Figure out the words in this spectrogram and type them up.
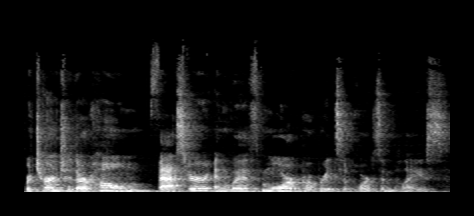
return to their home faster and with more appropriate supports in place.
